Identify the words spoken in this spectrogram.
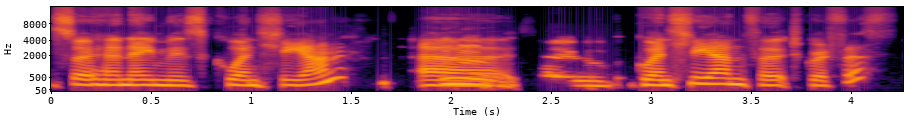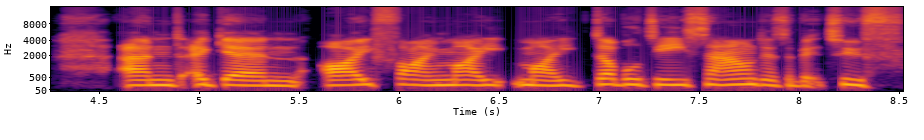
so her name is Gwenllian uh so Gwenllian Furt Griffith and again I find my my double D sound is a bit too th-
